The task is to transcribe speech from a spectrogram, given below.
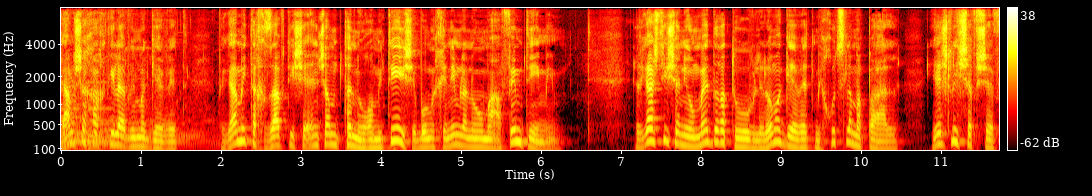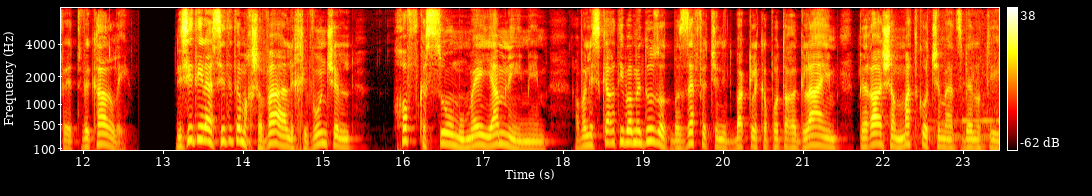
גם שכחתי להביא מגבת, וגם התאכזבתי שאין שם תנור אמיתי שבו מכינים לנו מאפים טעימים. הרגשתי שאני עומד רטוב ללא מגבת מחוץ למפל, יש לי שפשפת וקר לי. ניסיתי להסיט את המחשבה לכיוון של חוף קסום ומי ים נעימים, אבל נזכרתי במדוזות, בזפת שנדבק לכפות הרגליים, ברעש המטקות שמעצבן אותי,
